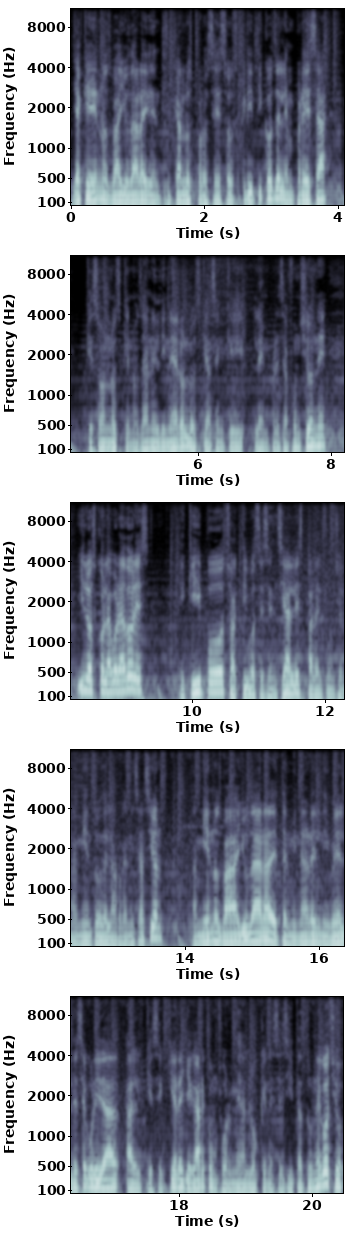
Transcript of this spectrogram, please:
ya que nos va a ayudar a identificar los procesos críticos de la empresa, que son los que nos dan el dinero, los que hacen que la empresa funcione, y los colaboradores, equipos o activos esenciales para el funcionamiento de la organización. También nos va a ayudar a determinar el nivel de seguridad al que se quiere llegar conforme a lo que necesita tu negocio,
